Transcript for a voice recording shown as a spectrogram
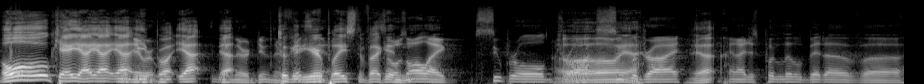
Oh, okay. Yeah, yeah, yeah. they were- brought, yeah, when yeah. they were doing their Took it to your place to fucking. So it was all like super old, dry, Oh, super yeah. dry. Yeah. And I just put a little bit of uh,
